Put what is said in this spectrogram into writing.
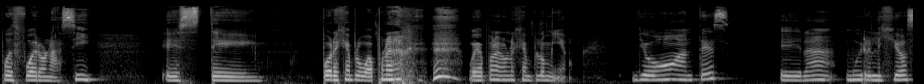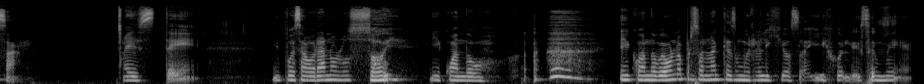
pues fueron así. Este, por ejemplo, voy a poner voy a poner un ejemplo mío. Yo antes era muy religiosa. Este, y pues ahora no lo soy. Y cuando y cuando veo a una persona que es muy religiosa, híjole, se me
